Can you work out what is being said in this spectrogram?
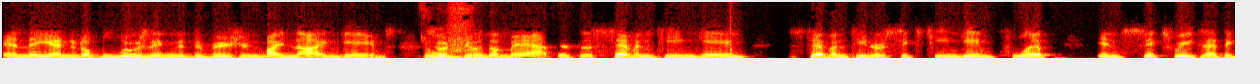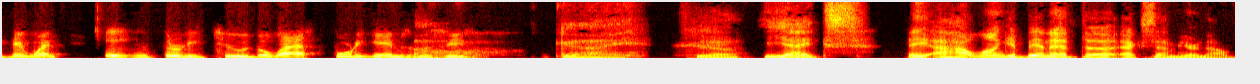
and they ended up losing the division by nine games. So Oof. do the math. It's a 17 game, 17 or 16 game flip in six weeks. I think they went eight and thirty-two the last forty games of the oh, season. Guy, yeah, yikes. Hey, uh, how long you been at uh, XM here now?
